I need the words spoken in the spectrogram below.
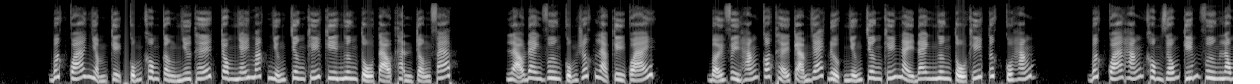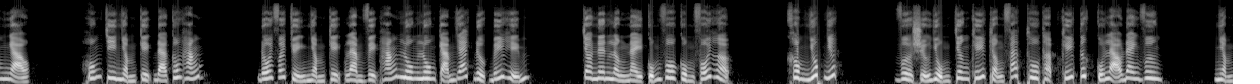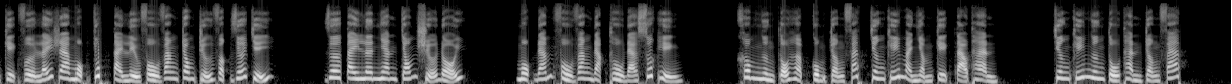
Bất quá Nhậm Kiệt cũng không cần như thế, trong nháy mắt những chân khí kia ngưng tụ tạo thành trận pháp. Lão Đan Vương cũng rất là kỳ quái, bởi vì hắn có thể cảm giác được những chân khí này đang ngưng tụ khí tức của hắn. Bất quá hắn không giống Kiếm Vương Long Ngạo, huống chi Nhậm Kiệt đã cứu hắn. Đối với chuyện Nhậm Kiệt làm việc hắn luôn luôn cảm giác được bí hiểm, cho nên lần này cũng vô cùng phối hợp, không nhúc nhích. Vừa sử dụng chân khí trận pháp thu thập khí tức của lão Đan Vương. Nhậm Kiệt vừa lấy ra một chút tài liệu phù văn trong trữ vật giới chỉ, giơ tay lên nhanh chóng sửa đổi. Một đám phù văn đặc thù đã xuất hiện, không ngừng tổ hợp cùng trận pháp chân khí mà Nhậm Kiệt tạo thành chân khí ngưng tụ thành trận pháp.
